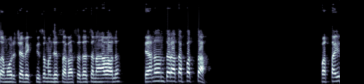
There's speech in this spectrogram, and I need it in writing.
समोरच्या व्यक्तीचं म्हणजे सभासदाचं नाव आलं. त्यानंतर आता पत्ता. पत्ताही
